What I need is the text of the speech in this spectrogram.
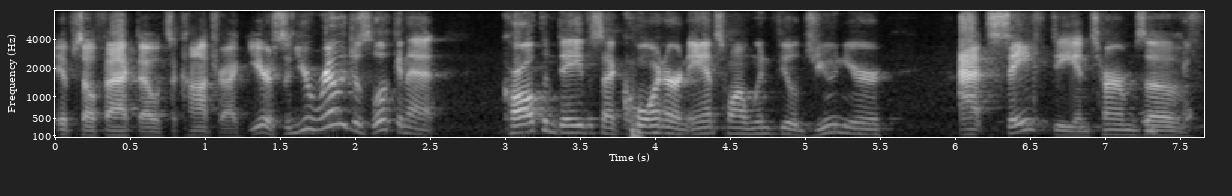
ipso facto, it's a contract year. So you're really just looking at Carlton Davis at corner and Antoine Winfield Jr. at safety in terms of,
